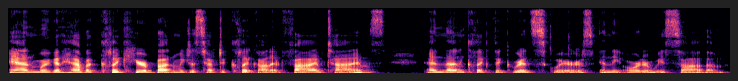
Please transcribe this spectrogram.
And we're going to have a click here button. We just have to click on it five times and then click the grid squares in the order we saw them.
